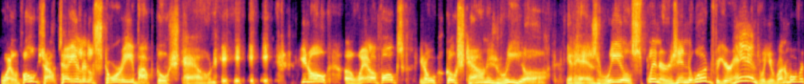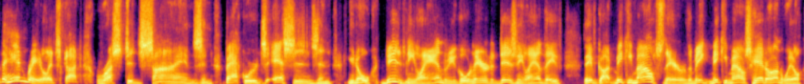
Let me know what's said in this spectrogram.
Well, folks, I'll tell you a little story about Ghost Town. you know, uh, well, folks, you know, Ghost Town is real. It has real splinters in the wood for your hands when you run them over the handrail. It's got rusted signs and backwards S's, and you know, Disneyland. Or you go there to Disneyland, they've they've got Mickey Mouse there, the big Mickey Mouse head on. Well,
